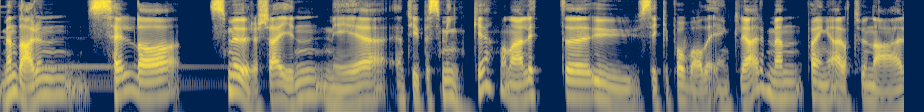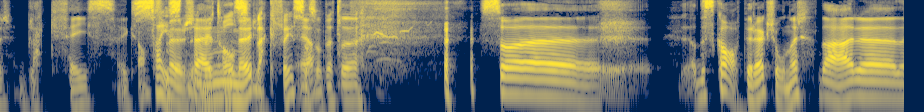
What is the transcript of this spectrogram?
Men der hun selv da smører seg inn med en type sminke. Man er litt uh, usikker på hva det egentlig er, men poenget er at hun er blackface. ikke sant? 1600-talls blackface, ja. altså. Dette Så uh, ja, det skaper reaksjoner. Det er, uh,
